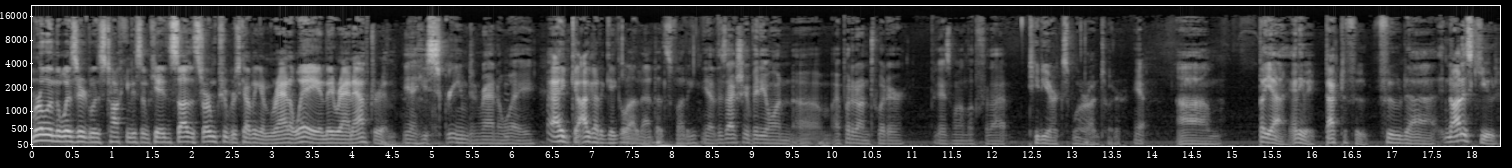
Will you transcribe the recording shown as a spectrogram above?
Merlin the Wizard was talking to some kids, saw the stormtroopers coming, and ran away, and they ran after him. yeah, he screamed and ran away. I, I got a giggle out of that. That's funny. Yeah, there's actually a video on. Um, I put it on Twitter. If you guys want to look for that. TDR Explorer on Twitter. Yeah. Um, but yeah, anyway, back to food. Food, uh, not as cute.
